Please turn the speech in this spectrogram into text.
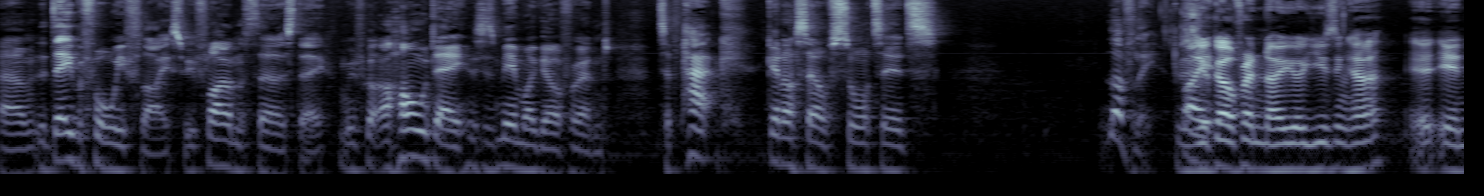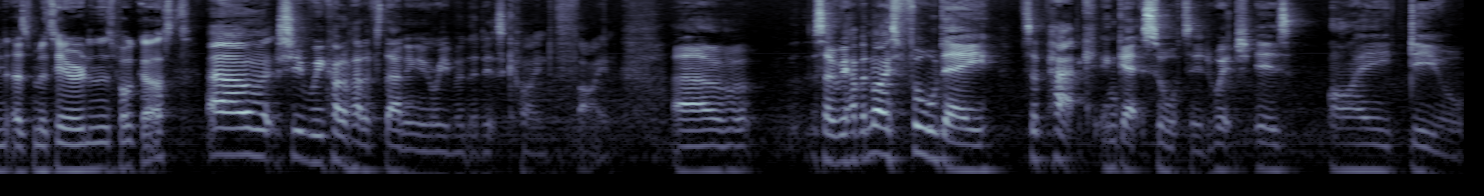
Um, the day before we fly, so we fly on a Thursday. We've got a whole day. This is me and my girlfriend to pack, get ourselves sorted. Lovely. Does Like, your girlfriend know you're using her i- in as material in this podcast? Um, she, we kind of had a standing agreement that it's kind of fine. Um, so we have a nice full day to pack and get sorted, which is ideal.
